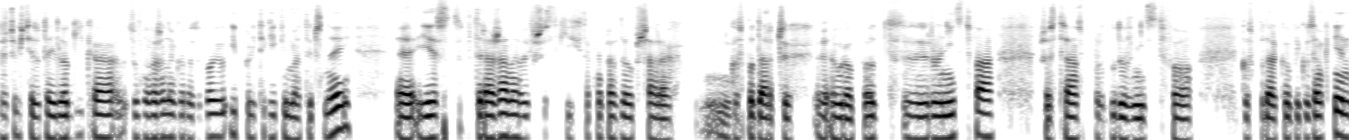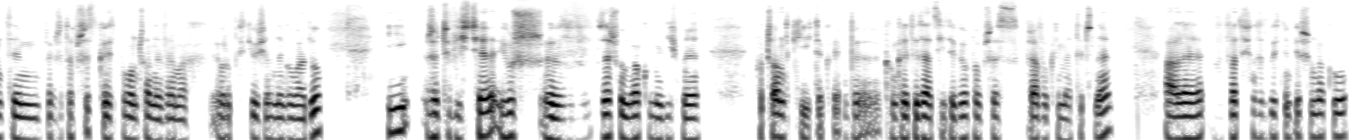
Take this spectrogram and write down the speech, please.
rzeczywiście tutaj logika zrównoważonego rozwoju i polityki klimatycznej e, jest wdrażana we wszystkich tak naprawdę obszarach gospodarczych Europy, od rolnictwa przez transport, budownictwo, gospodarkę obiegu zamkniętym, także to wszystko jest połączone w ramach Europejskiego Zielonego Ładu. I rzeczywiście już w zeszłym roku mieliśmy początki tego jakby konkretyzacji tego poprzez prawo klimatyczne, ale w 2021 roku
